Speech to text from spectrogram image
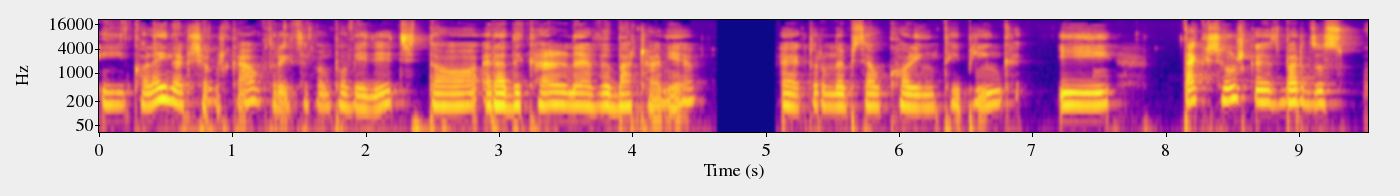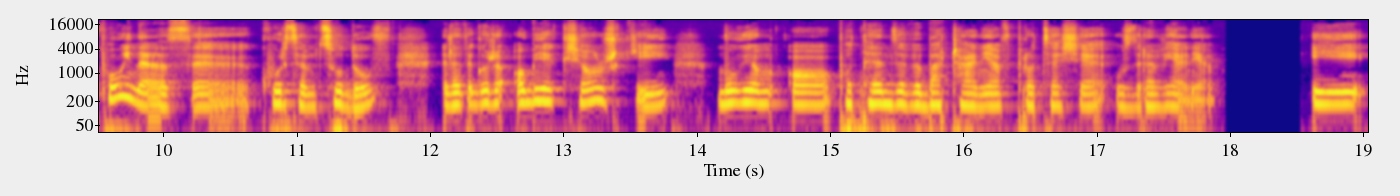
I kolejna książka, o której chcę Wam powiedzieć, to Radykalne Wybaczanie E, którą napisał Colin Tipping. I ta książka jest bardzo spójna z e, kursem cudów, dlatego że obie książki mówią o potędze wybaczania w procesie uzdrawiania. I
